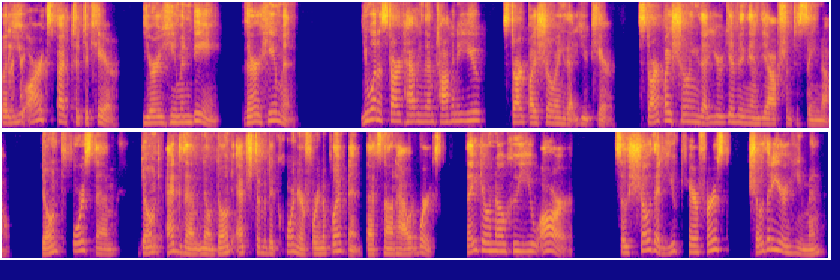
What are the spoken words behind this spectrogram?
But you are expected to care. You're a human being. They're human. You want to start having them talking to you? Start by showing that you care. Start by showing that you're giving them the option to say no. Don't force them. Don't egg them. No, don't etch them in a corner for an appointment. That's not how it works. They don't know who you are. So show that you care first, show that you're human,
